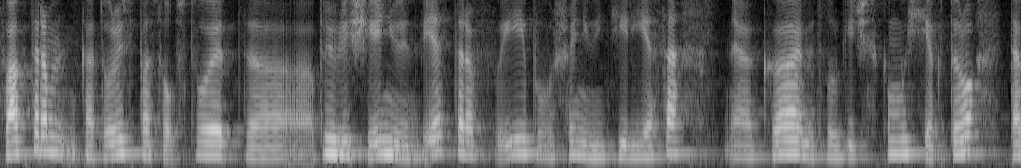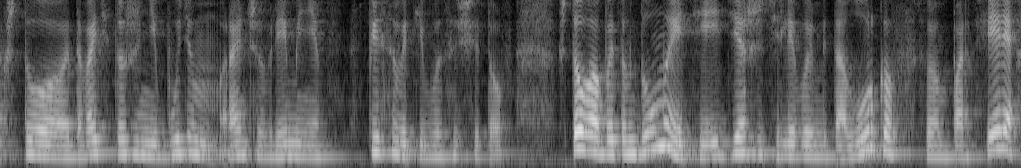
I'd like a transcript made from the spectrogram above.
фактором, который способствует э, привлечению инвесторов и повышению интереса э, к металлургическому сектору. Так что давайте тоже не будем раньше времени списывать его со счетов. Что вы об этом думаете и держите ли вы металлургов в своем портфеле?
